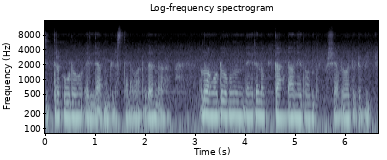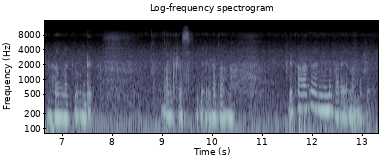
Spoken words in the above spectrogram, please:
ചിത്രകൂടവും എല്ലാം ഉള്ള സ്ഥലമാണ്. ഇതുണ്ട്. നമ്മൾ അങ്ങോട്ട് പോകുമ്പോൾ നേരെ നോക്കി കാണാമെന്നേ തോന്നുന്നു പക്ഷെ അവിടെ ഓരോരോ വിഗ്രഹങ്ങളൊക്കെ ഉണ്ട്. നല്ല ഡ്രസ്സല്ലേ ഇവിടെ കാണാം. ഇത് കാട് തന്നെയെന്ന് പറയാം നമുക്ക്.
